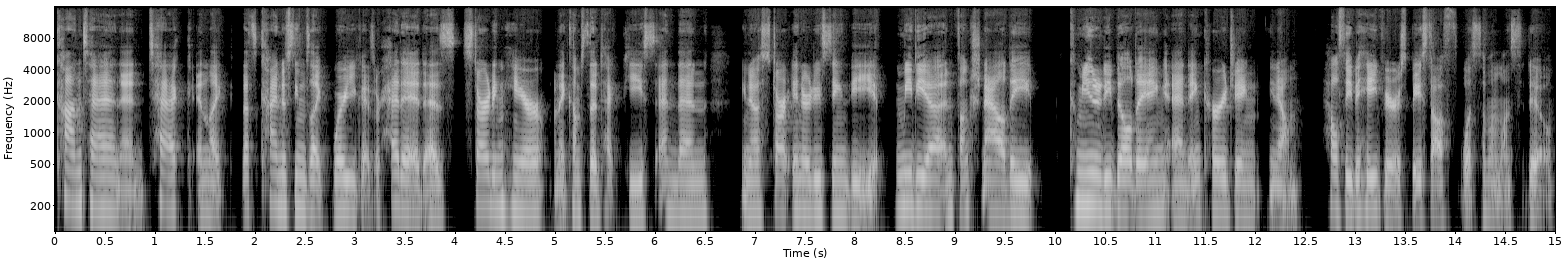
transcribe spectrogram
content and tech, and like that's kind of seems like where you guys are headed as starting here when it comes to the tech piece, and then you know start introducing the media and functionality, community building, and encouraging you know healthy behaviors based off what someone wants to do.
